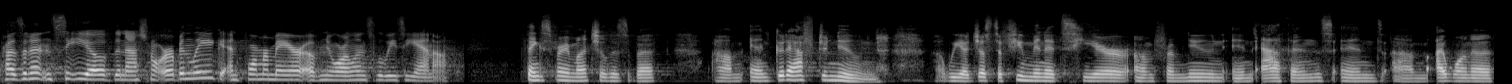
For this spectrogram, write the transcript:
President and CEO of the National Urban League and former mayor of New Orleans, Louisiana. Thanks very much, Elizabeth. Um, and good afternoon. Uh, we are just a few minutes here um, from noon in Athens, and um, I want to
